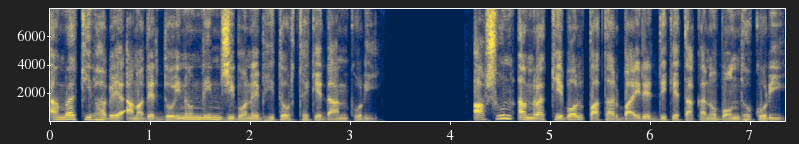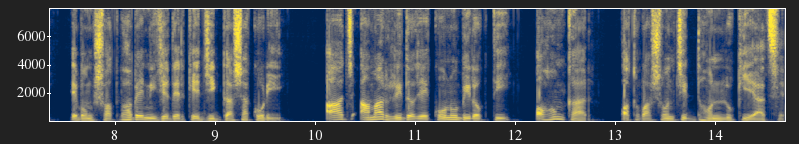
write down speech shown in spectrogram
আমরা কীভাবে আমাদের দৈনন্দিন জীবনে ভিতর থেকে দান করি? আসুন আমরা কেবল পাতার বাইরের দিকে তাকানো বন্ধ করি এবং সৎভাবে নিজেদেরকে জিজ্ঞাসা করি, আজ আমার হৃদয়ে কোনো বিরক্তি, অহংকার অথবা সঞ্চিত ধন লুকিয়ে আছে?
